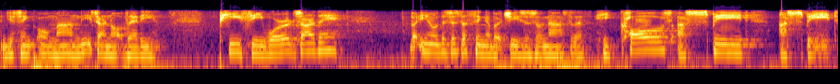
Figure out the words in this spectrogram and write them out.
And you think, oh man, these are not very PC words, are they? But you know, this is the thing about Jesus of Nazareth. He calls a spade a spade.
